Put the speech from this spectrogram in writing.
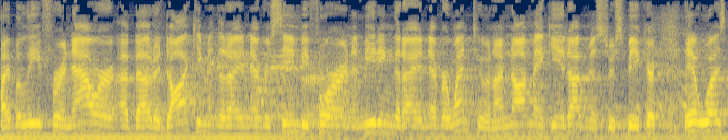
I believe, for an hour about a document that I had never seen before in a meeting that I had never went to, and I'm not making it up, Mr. Speaker. It was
